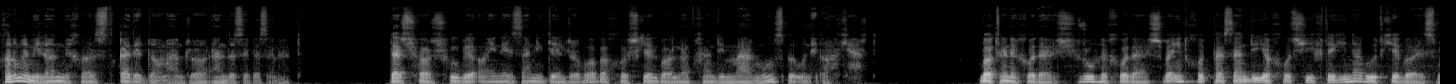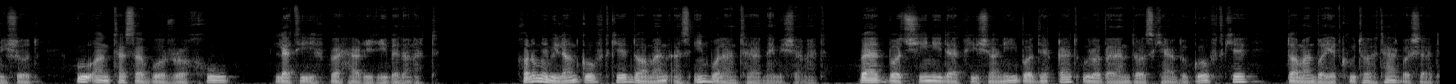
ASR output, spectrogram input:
خانم میلان می‌خواست قد دامن را اندازه بزند در چارچوب آینه زنی دلربا و خوشگل با لبخندی مرموز به او نگاه کرد باطن خودش، روح خودش و این خودپسندی یا خودشیفتگی نبود که باعث می‌شد او آن تصور را خوب، لطیف و حقیقی بداند. خانم میلان گفت که دامن از این بلندتر نمی شود. بعد با چینی در پیشانی با دقت او را برانداز کرد و گفت که دامن باید کوتاهتر باشد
